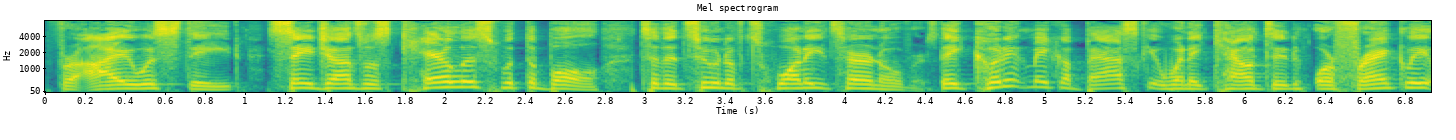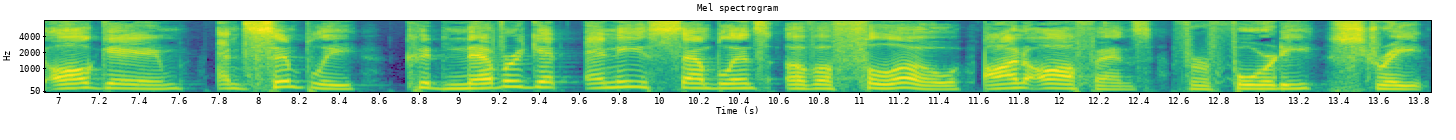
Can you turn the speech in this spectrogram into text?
for Iowa State, St. John's was careless with the ball to the tune of 20 turnovers. They couldn't make a basket when it counted, or frankly, all game, and simply could never get any semblance of a flow on offense for 40 straight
